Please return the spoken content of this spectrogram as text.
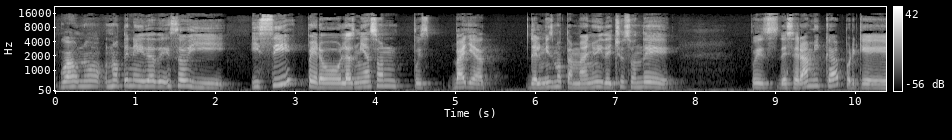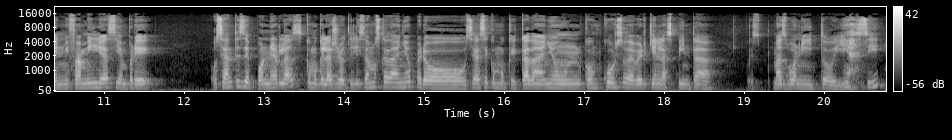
Wow, no, no tenía idea de eso y, y sí, pero las mías son, pues, vaya, del mismo tamaño y de hecho son de, pues, de cerámica, porque en mi familia siempre o sea, antes de ponerlas, como que las reutilizamos cada año, pero se hace como que cada año un concurso de ver quién las pinta pues más bonito y así.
